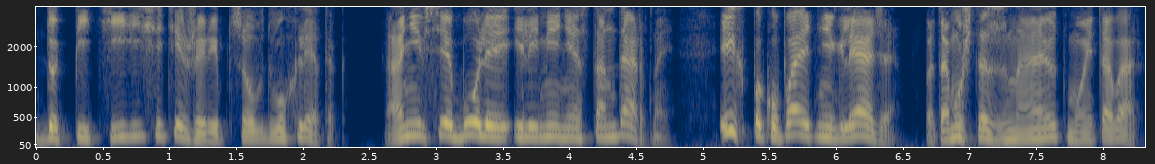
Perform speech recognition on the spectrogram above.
до 50 жеребцов двухлеток. Они все более или менее стандартные. Их покупают не глядя, потому что знают мой товар.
